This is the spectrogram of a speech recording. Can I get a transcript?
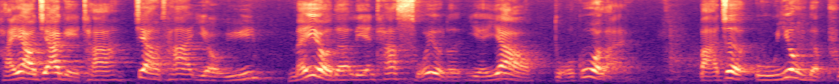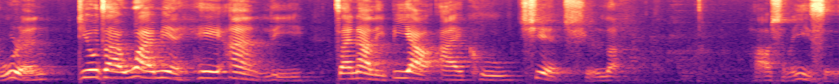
还要加给他，叫他有余。没有的，连他所有的也要夺过来，把这无用的仆人丢在外面黑暗里，在那里必要哀哭切齿了。好，什么意思？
